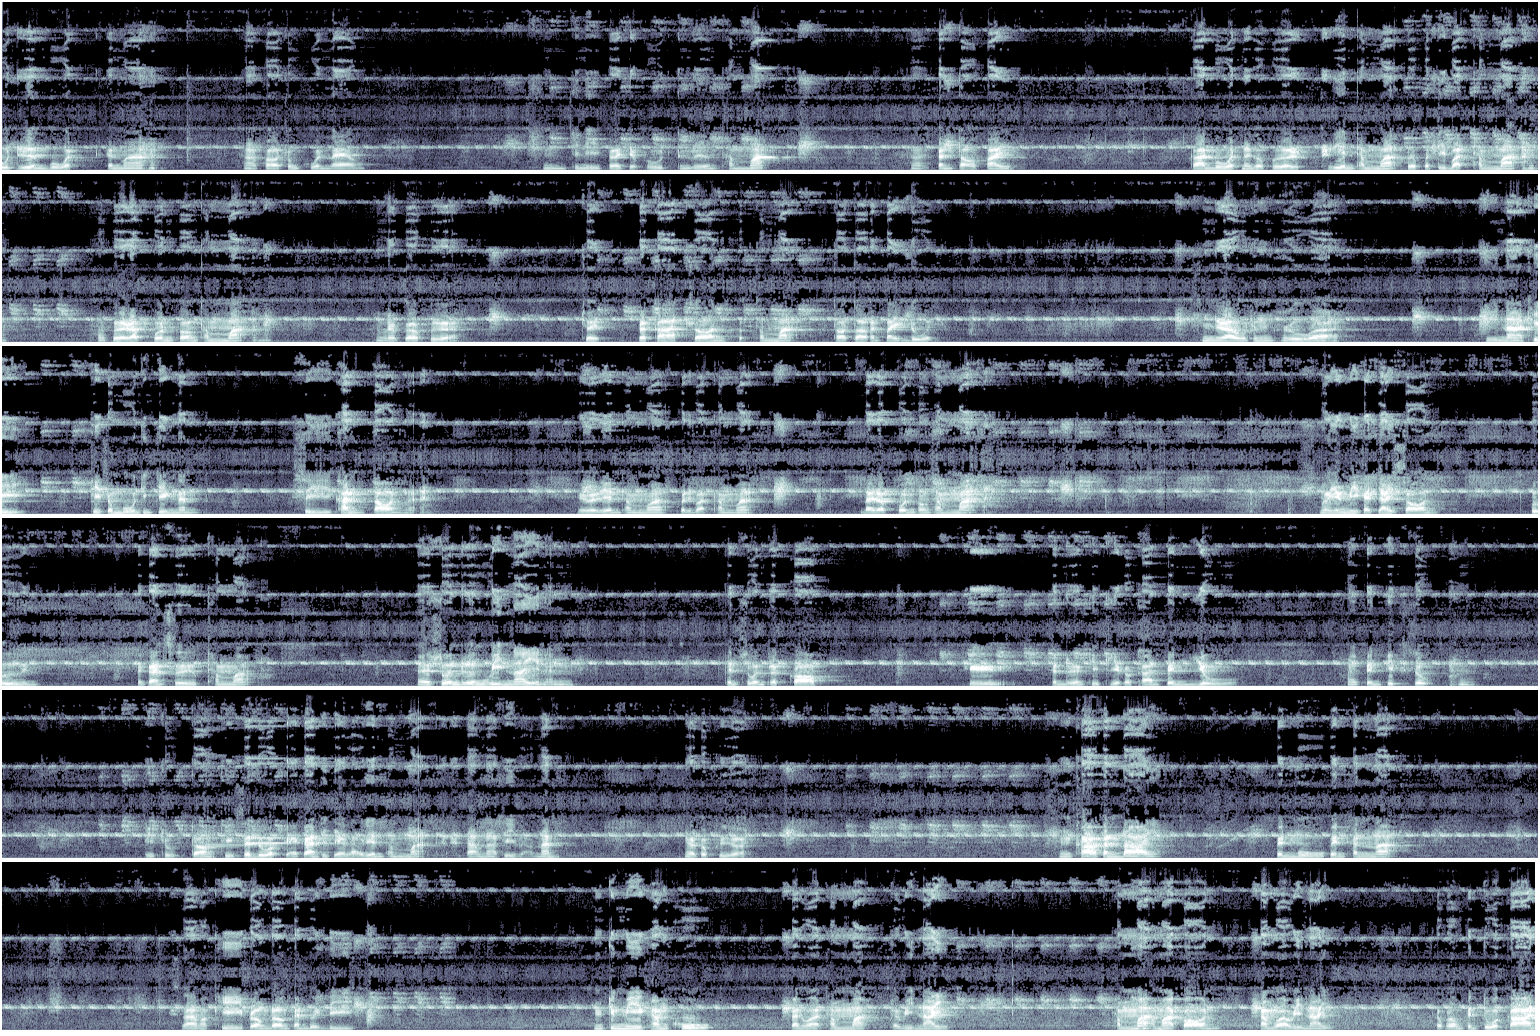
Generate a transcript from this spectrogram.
พูดเรื่องบวชกันมาพอสมควรแล้วที่นี่ก็จะพูดถึงเรื่องธรรมะกันต่อไป การบวชนั่นก็เพื่อเรียนธรรมะ เพื่อปฏิบัติธรรมะ เพื่อรับผลของธรรมะ แล้วก็เพื่อช่วยประกาศสอนธรรมะ ต่อๆกันไปด้วย เราจึงรู้ว่า มีหน้าที่ที่สมบูรณ์จริง ๆ นั่นสี่ขั้นตอนนะคือเรียนธรรมะ ปฏิบัติธรรมะ ได้รับผลของธรรมะเรายังมีกระจายสอนผู้อื่น เป็นการสืบธรรมะส่วนเรื่องวินัยนั้น เป็นส่วนประกอบ คือเป็นเรื่องที่เกี่ยวกับการเป็นอยู่ ให้เป็นภิกษุ ที่ถูกต้องที่สะดวกแก่การที่จะเล่าเรียนธรรมะตามหน้าที่เหล่านั้น แล้วก็เพื่อ ข้าวกันได้ เป็นหมู่เป็นคณะ สามัคคีปรองดองกันด้วยดี จึงมีคำคู่กันว่าธรรมะกับวินัย ธรรมะมาก่อนคำว่าวินัย ก็เพราะมันเป็นตัวการ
